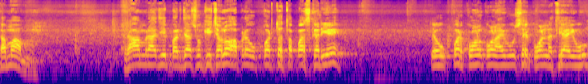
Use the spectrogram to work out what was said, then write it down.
તમામ રામરાજી પ્રજા સુખી ચલો આપણે ઉપર તો તપાસ કરીએ કે ઉપર કોણ કોણ આવ્યું છે, કોણ નથી આવ્યું.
